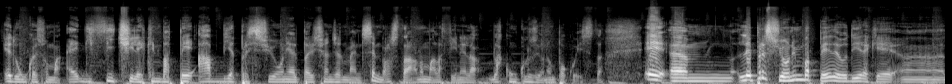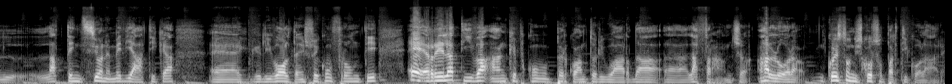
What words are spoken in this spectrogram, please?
e dunque insomma è difficile che Mbappé abbia pressione pressioni al Paris Saint Germain. Sembra strano, ma alla fine la, la conclusione è un po' questa. E um, le pressioni Mbappé, devo dire che uh, l'attenzione mediatica eh, rivolta nei suoi confronti è relativa anche per quanto riguarda uh, la Francia. Allora, questo è un discorso particolare,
